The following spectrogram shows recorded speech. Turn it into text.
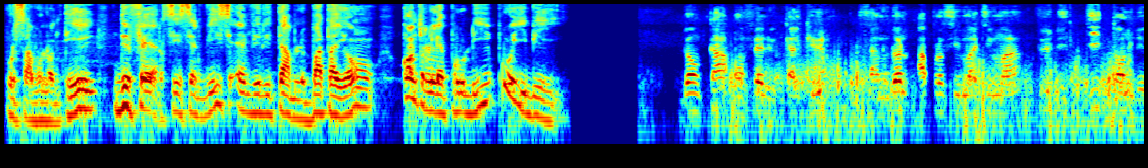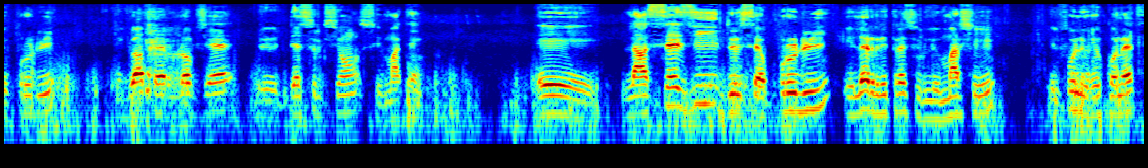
pour sa volonté de faire ses services un véritable bataillon contre les produits prohibés. Donc quand on fait le calcul, ça nous donne approximativement plus de 10 tonnes de produits qui doivent faire l'objet de destruction ce matin. Et la saisie de ces produits et leur retrait sur le marché, il faut le reconnaître,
